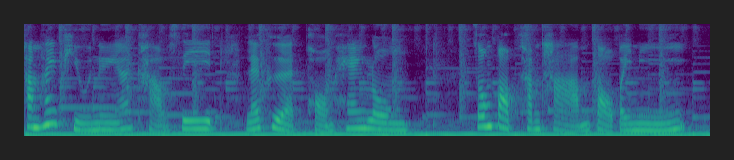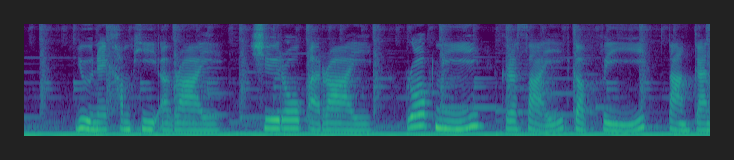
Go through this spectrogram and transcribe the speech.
ทำให้ผิวเนื้อขาวซีด และเผือดผอมแห้งลง จงตอบคำถามต่อไปนี้ อยู่ในคัมภีอะไร ชื่อโรคอะไร โรคนี้กระใสกับฝีต่างกัน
